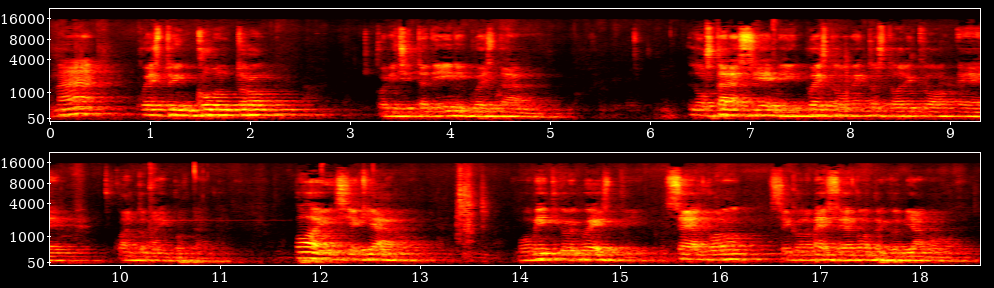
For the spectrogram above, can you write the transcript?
Ma questo incontro con i cittadini, questa- lo stare assieme in questo momento storico è. Poi sia chiaro, momenti come questi servono, secondo me servono perché dobbiamo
